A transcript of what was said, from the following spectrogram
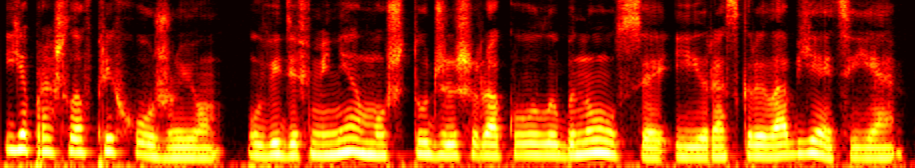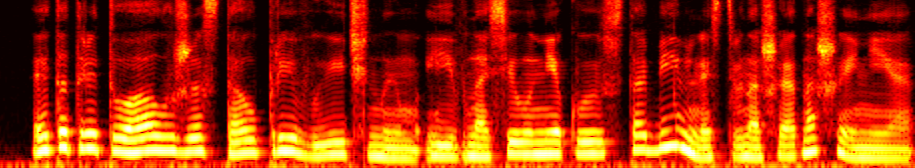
я прошла в прихожую. Увидев меня, муж тут же широко улыбнулся и раскрыл объятия. Этот ритуал уже стал привычным и вносил некую стабильность в наши отношения.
